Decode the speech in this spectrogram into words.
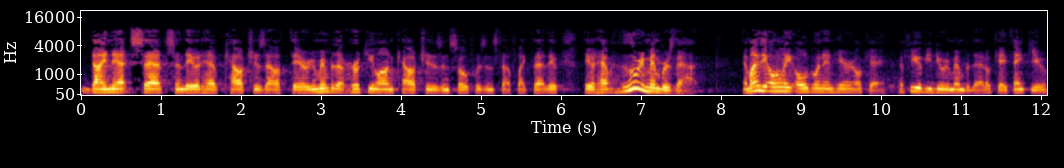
dinette sets and they would have couches out there. Remember the Herculon couches and sofas and stuff like that? They, they would have, who remembers that? Am I the only old one in here? Okay. A few of you do remember that. Okay, thank you.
